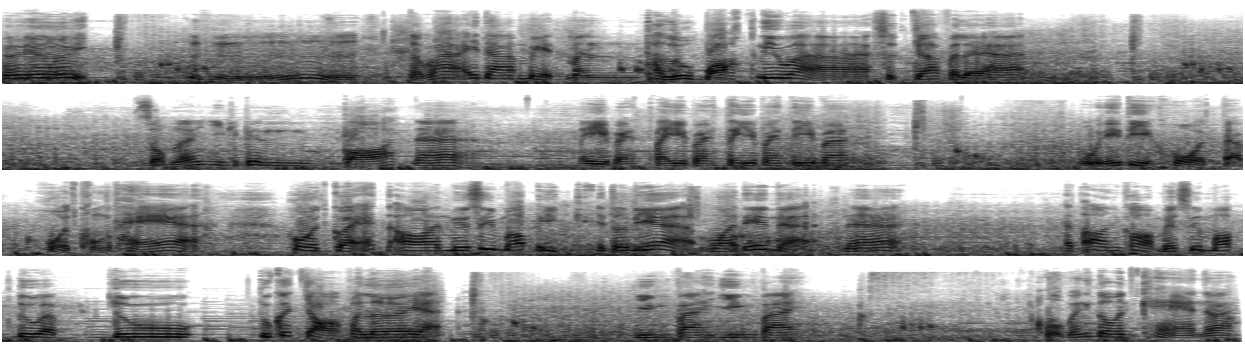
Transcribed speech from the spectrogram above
เฮ้ยเฮ้ยแต่ว่าไอ้ดาเมจมันทะลุบล็อกนี่ว่าสุดยอดไปเลยฮะสมแล้วยิงที่เป็นบอสนะฮะตีไปตีไปตีไปตีไปโหนี่ดีโหดแบบโหดของแท้ โหดกว่าแอดออนมิวซี่ม็อบอีกไอตัวเนี้ยวอร์เดนอะนะฮะแอดออนของมิวซี่ม็อบดูแบบดูดูกระจอกไปเลยอะยิงไปยิงไปโหแม่งโดนแขนว่ะ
